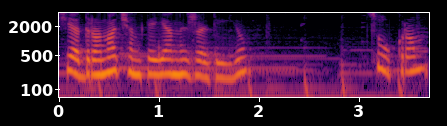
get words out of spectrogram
Щедро начинки я не жалію. Цукром.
